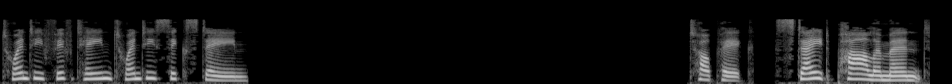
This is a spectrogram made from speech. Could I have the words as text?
2015-2016 Topic State Parliament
